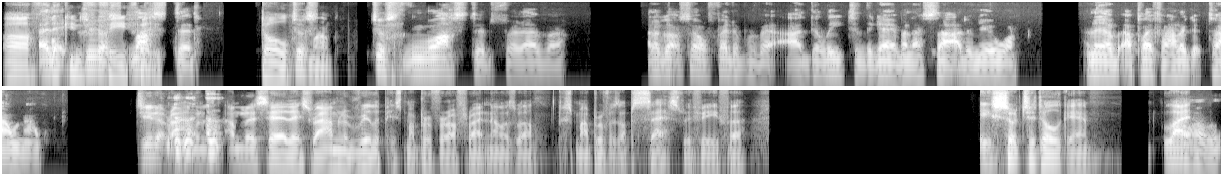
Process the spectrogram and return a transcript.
Oh, And it fucking just FIFA lasted, dull, just- man. just lasted forever. And I got so fed up of it, I deleted the game and I started a new one. And then I, I play for Harrogate Town now. Do you know? Right, I'm gonna, I'm gonna say this. Right, I'm gonna really piss my brother off right now as well, because my brother's obsessed with FIFA. It's such a dull game. Like Oh,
